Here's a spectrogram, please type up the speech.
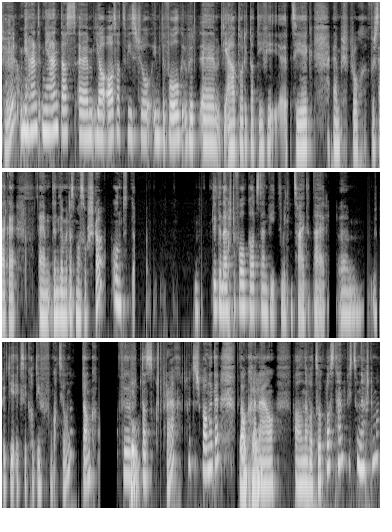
Schön. Wir haben, wir haben das ähm, ja ansatzweise schon in der Folge über ähm, die autoritative Erziehung ähm, besprochen. Ich würde sagen, ähm, dann lassen wir das mal so stehen und in der nächsten Folge geht es dann weiter mit dem zweiten Teil ähm, über die exekutiven Funktionen. Danke für cool. das Gespräch, für das Spannende. Danke okay. auch allen, die zugelassen haben. Bis zum nächsten Mal.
